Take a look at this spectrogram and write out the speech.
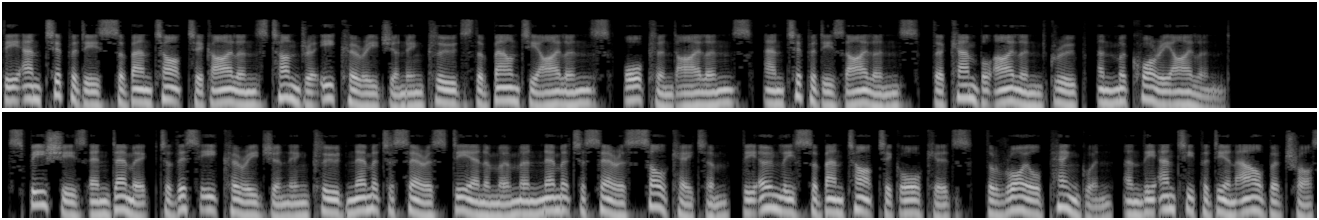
The Antipodes subantarctic islands tundra ecoregion includes the Bounty Islands, Auckland Islands, Antipodes Islands, the Campbell Island Group, and Macquarie Island. Species endemic to this ecoregion include Nematoceras dienemum and Nematoceras sulcatum, the only subantarctic orchids, the royal penguin, and the Antipodean albatross.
